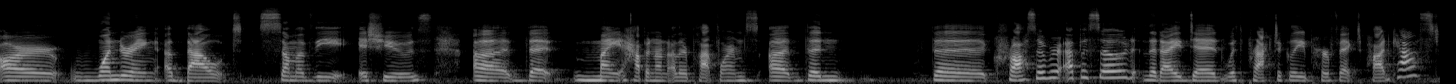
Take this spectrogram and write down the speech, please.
are wondering about some of the issues uh, that might happen on other platforms, uh, the the crossover episode that I did with Practically Perfect podcast,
